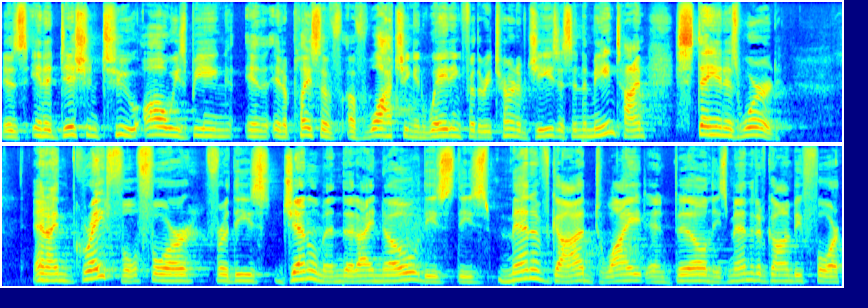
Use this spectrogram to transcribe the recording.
is in addition to always being in, in a place of, of watching and waiting for the return of Jesus, in the meantime, stay in His Word. And I'm grateful for, for these gentlemen that I know, these, these men of God, Dwight and Bill, and these men that have gone before.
